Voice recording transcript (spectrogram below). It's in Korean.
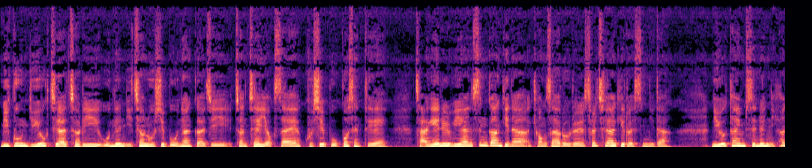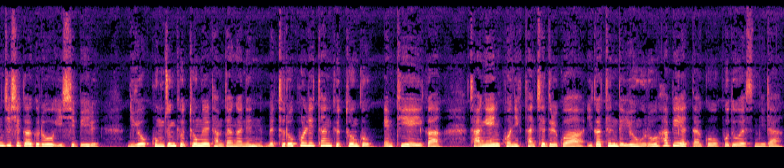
미국 뉴욕 지하철이 오는 2055년까지 전체 역사의 95%에 장애인을 위한 승강기나 경사로를 설치하기로 했습니다. 뉴욕타임스는 현지 시각으로 20일 뉴욕 공중교통을 담당하는 메트로폴리탄 교통국 MTA가 장애인 권익 단체들과 이 같은 내용으로 합의했다고 보도했습니다.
